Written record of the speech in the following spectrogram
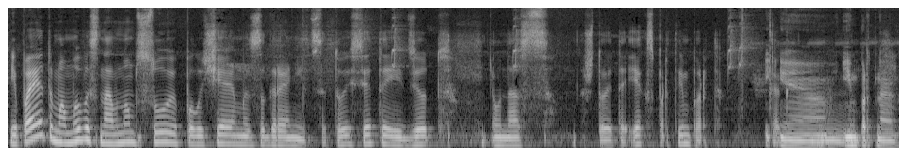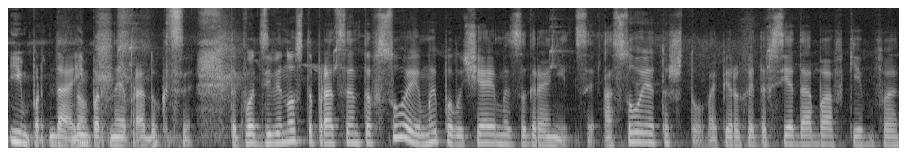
И поэтому мы в основном сою получаем из-за границы. То есть это идет у нас что это экспорт, импорт? Как? Импортная. Импорт, да, да, импортная продукция. Так вот, 90% сои мы получаем из-за границы. А соя это что? Во-первых, это все добавки в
